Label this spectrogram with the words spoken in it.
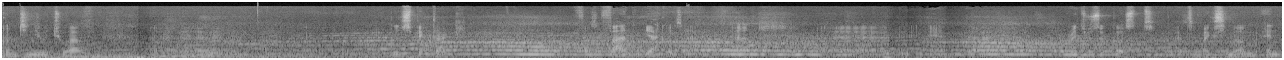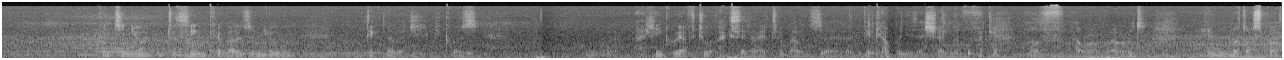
continue to have uh, a good spectacle for the fan. Yeah. Because, uh, uh, and uh, reduce the cost at the maximum and continue to think about the new technology because I think we have to accelerate about the decarbonization of, Okay. of our world and motorsport.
